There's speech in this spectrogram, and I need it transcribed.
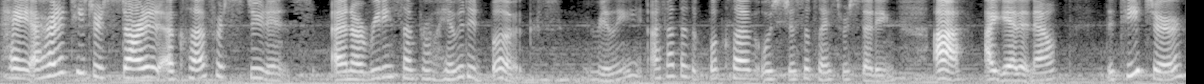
Hey, I heard a teacher started a club for students and are reading some prohibited books. Really? I thought that the book club was just a place for studying. Ah, I get it now. The teacher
